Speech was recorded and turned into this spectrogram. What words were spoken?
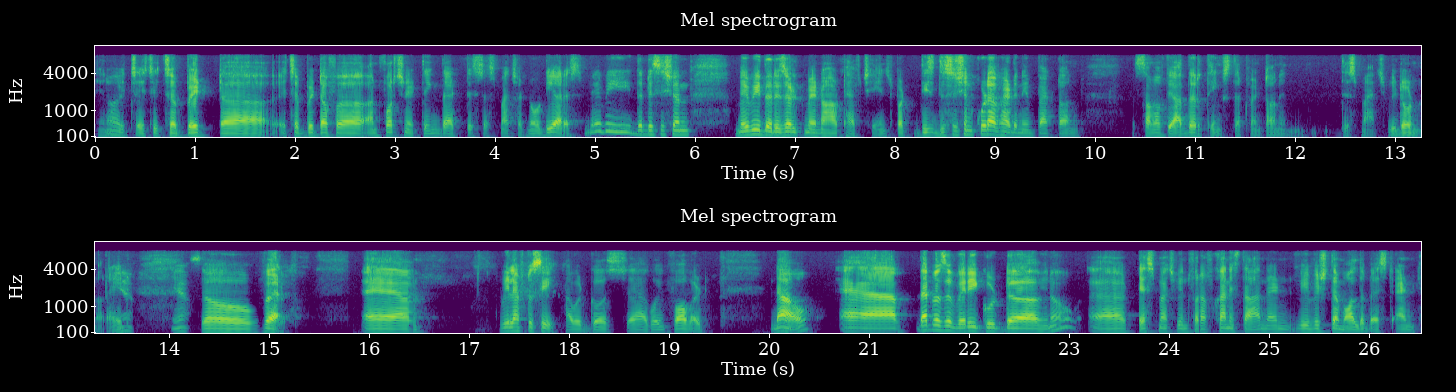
You know, it's it's, it's a bit uh, it's a bit of a unfortunate thing that this test match had no DRS. Maybe the decision, maybe the result may not have changed, but this decision could have had an impact on some of the other things that went on in this match. We don't know, right? Yeah, yeah. So well, um, we'll have to see how it goes uh, going forward. Now, uh, that was a very good, uh, you know, uh, test match win for Afghanistan, and we wish them all the best. And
